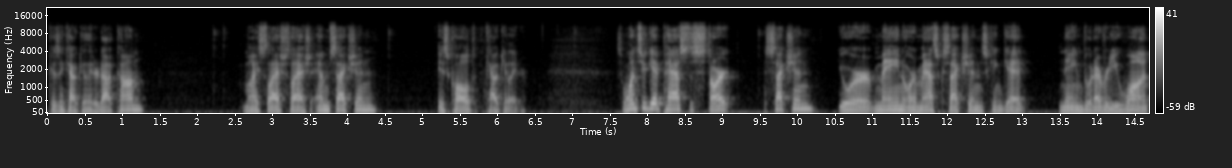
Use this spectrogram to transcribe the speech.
Because in calculator.com, my slash slash M section is called calculator. So once you get past the start section, your main or mask sections can get named whatever you want,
